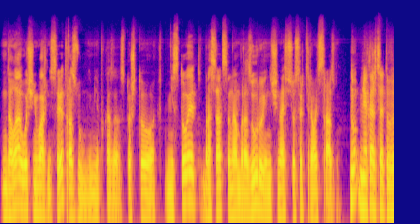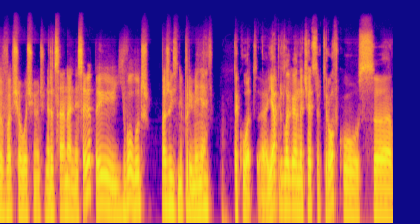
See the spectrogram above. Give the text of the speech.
дала очень важный совет, разумный, мне показалось. То, что не стоит бросаться на амбразуру и начинать все сортировать сразу. Ну, мне кажется, это вообще очень-очень рациональный совет, и его лучше по жизни применять. Так вот, э, я предлагаю начать сортировку с... Э,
